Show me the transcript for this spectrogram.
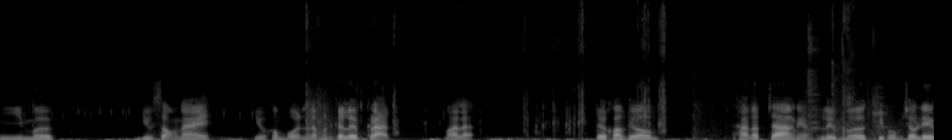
มีเมิร์กอยู่สองนายอยู่ข้างบนแล้วมันก็เริ่มกราดมาแล้วด้วยความที่ว่าทารรับจ้างเนี่ย หรือเมิร์กที่ผมชอบเรียก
